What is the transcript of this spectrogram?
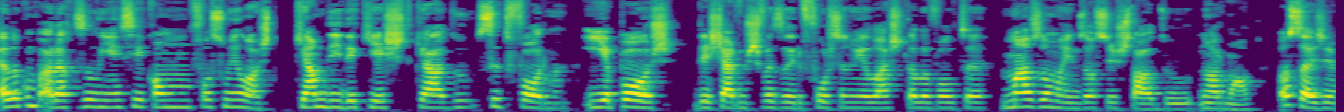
Ela compara a resiliência como fosse um elástico, que à medida que é esticado se deforma e após deixarmos fazer força no elástico, ela volta mais ou menos ao seu estado normal. Ou seja,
